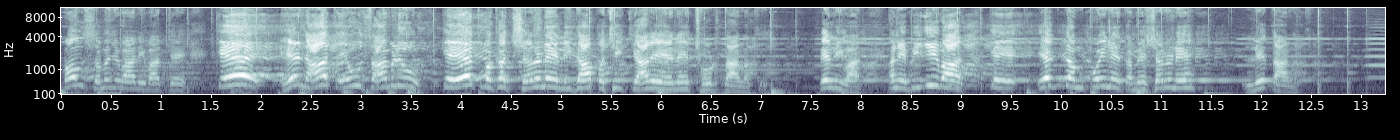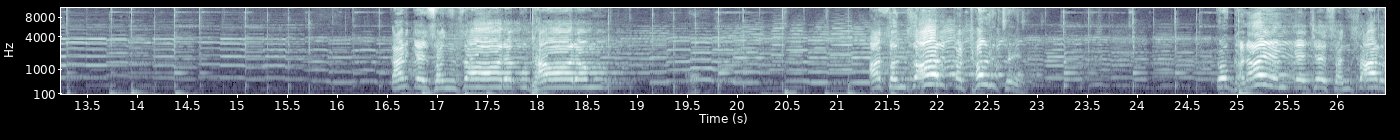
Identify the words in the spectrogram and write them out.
બહુ સમજવાની વાત છે કે હે નાથ એવું સાંભળ્યું કે એક વખત શરણે લીધા પછી ક્યારે એને છોડતા નથી. પહેલી વાત. અને બીજી વાત કે એકદમ કોઈને તમે શરણે લેતા નથી. કારણ કે સંસાર કુઠારમ, આ સંસાર કઠણ છે. તો ઘણા એમ કે છે સંસાર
